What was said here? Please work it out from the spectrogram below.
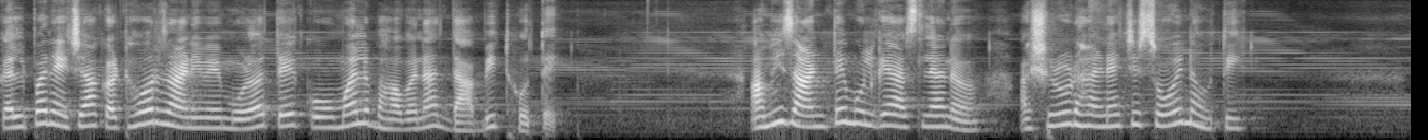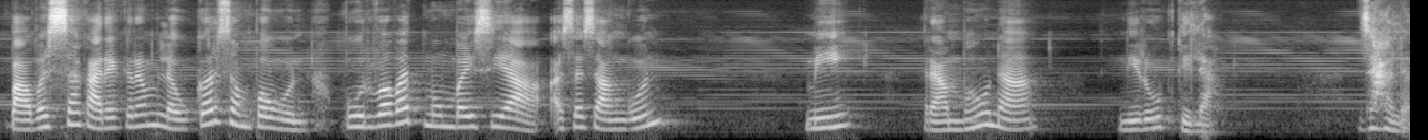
कल्पनेच्या कठोर जाणीवेमुळं ते कोमल भावना दाबीत होते. आम्ही जाणते मुलगे असल्यानं अश्रू ढाळण्याची सोय नव्हती. पावसचा कार्यक्रम लवकर संपवून पूर्ववत मुंबईस या असं सांगून मी रामभाऊना निरोप दिला. झालं.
